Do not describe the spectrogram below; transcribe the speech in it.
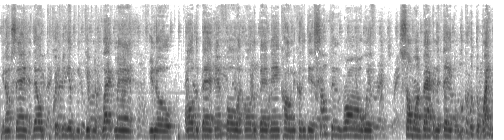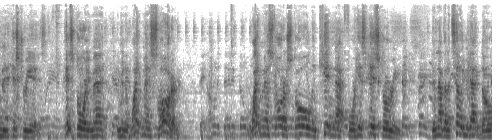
You know what I'm saying? And they'll quickly give giving the black man, you know, all the bad info and all the bad name calling because he did something wrong with someone back in the day. But look at what the white man history is. His story, man. I mean, the white man slaughtered. White man slaughtered, stole, and kidnapped for his history. They're not gonna tell you that though.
